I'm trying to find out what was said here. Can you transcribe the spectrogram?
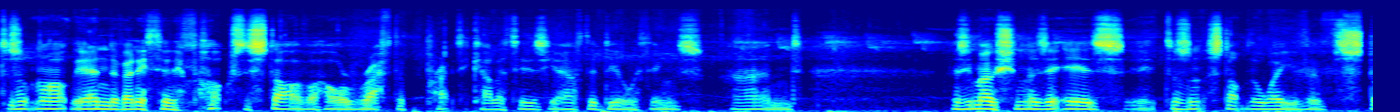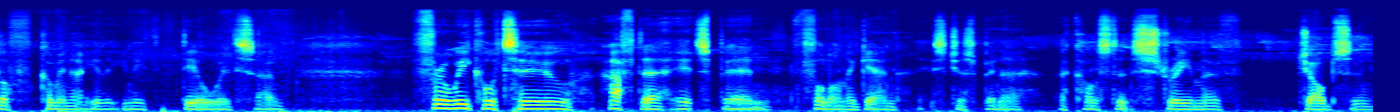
doesn't mark the end of anything, it marks the start of a whole raft of practicalities. You have to deal with things, and as emotional as it is, it doesn't stop the wave of stuff coming at you that you need to deal with. So, for a week or two after it's been full on again, it's just been a, a constant stream of jobs and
